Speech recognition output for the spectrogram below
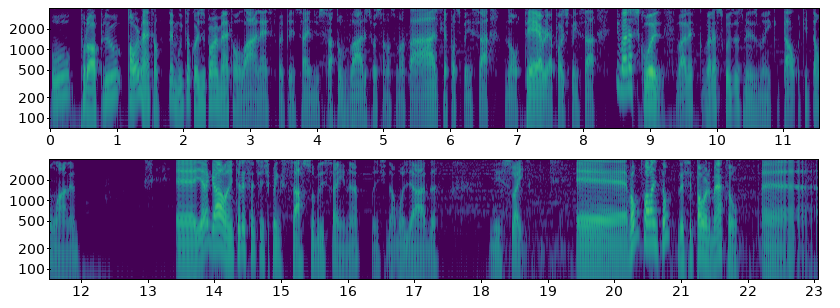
o próprio Power Metal. Tem muita coisa de Power Metal lá, né? Você pode pensar no Stratovarius, pode pensar na Sonata Ártica, pode pensar no Alteria, pode pensar em várias coisas, várias, várias coisas mesmo aí que estão lá, né? É, e é legal, é interessante a gente pensar sobre isso aí, né? A gente dar uma olhada nisso aí. É, vamos falar então desse Power Metal é,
